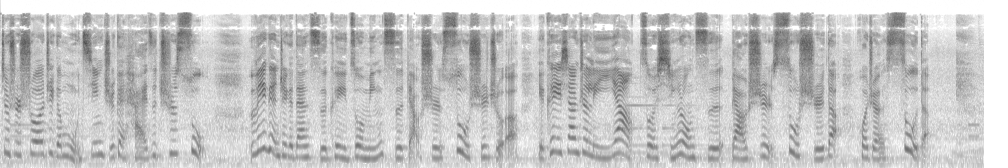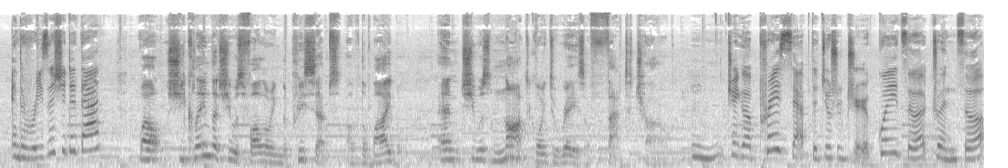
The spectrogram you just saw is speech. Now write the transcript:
就是说，这个母亲只给孩子吃素。vegan 这个单词可以做名词，表示素食者，也可以像这里一样做形容词，表示素食的或者素的。And the reason she did that? Well, she claimed that she was following the precepts of the Bible, and she was not going to raise a fat child. 嗯，这个 precept 就是指规则、准则。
